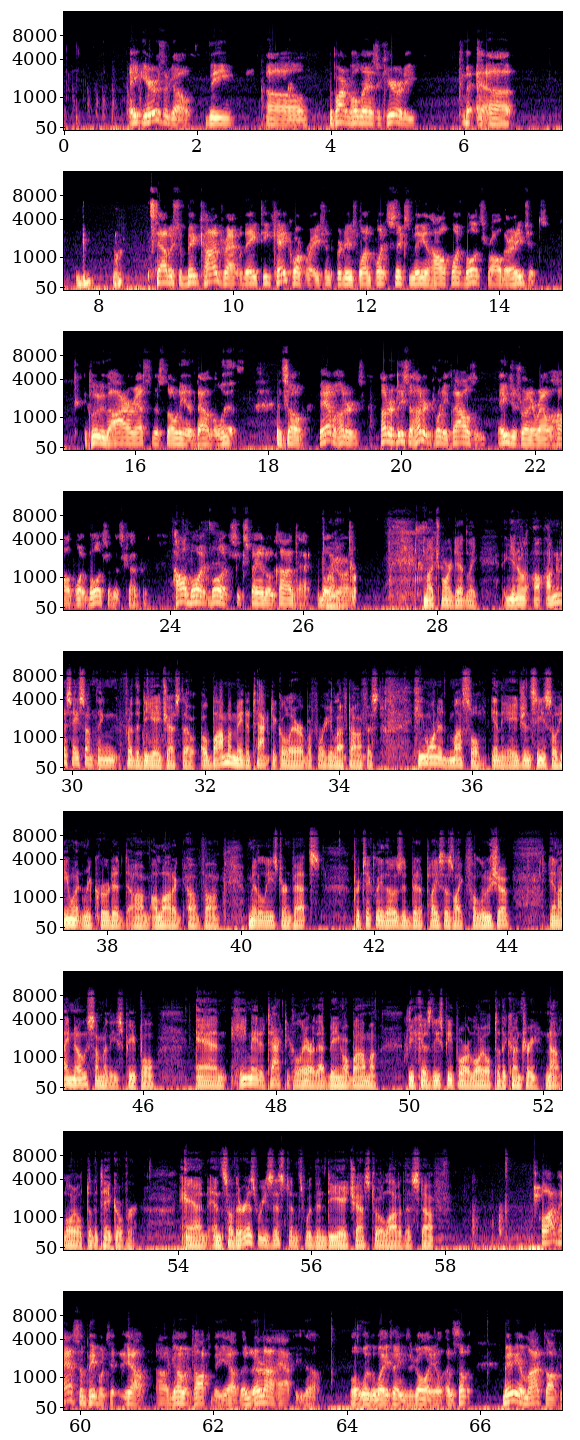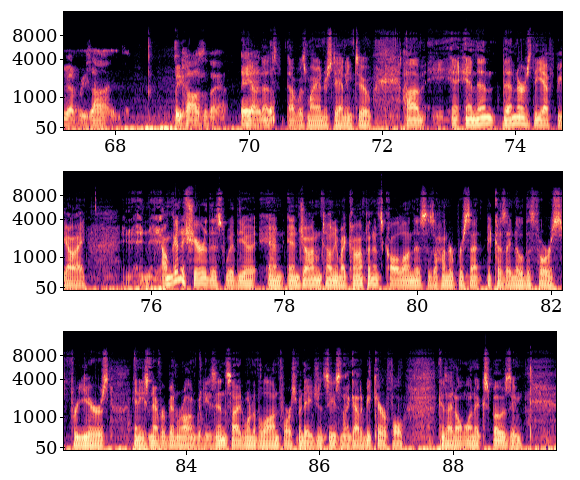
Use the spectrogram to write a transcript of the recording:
eight years ago, the uh, Department of Homeland Security uh, established a big contract with ATK Corporation to produce 1.6 million hollow point bullets for all their agents, including the IRS, Smithsonian, and down the list. And so they have 100, 100 at least 120,000 agents running around with hollow point bullets in this country. Hollow point bullets expand on contact, arm. Much more deadly. You know, I'm going to say something for the DHS, though. Obama made a tactical error before he left office. He wanted muscle in the agency, so he went and recruited um, a lot of, of uh, Middle Eastern vets, particularly those who'd been at places like Fallujah. And I know some of these people, and he made a tactical error, that being Obama, because these people are loyal to the country, not loyal to the takeover and and so there is resistance within DHS to a lot of this stuff. Well, I've had some people, t- yeah, uh, government talk to me. Yeah, they're, they're not happy no with, with, the way things are going, and some many of them I've talked to have resigned because of that. And, yeah, that's, uh, that was my understanding too. Um, and then then there's the FBI. I'm going to share this with you, and and John, I'm telling you, my confidence call on this is 100% because I know the source for years, and he's never been wrong. But he's inside one of the law enforcement agencies, and I got to be careful because I don't want to expose him.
